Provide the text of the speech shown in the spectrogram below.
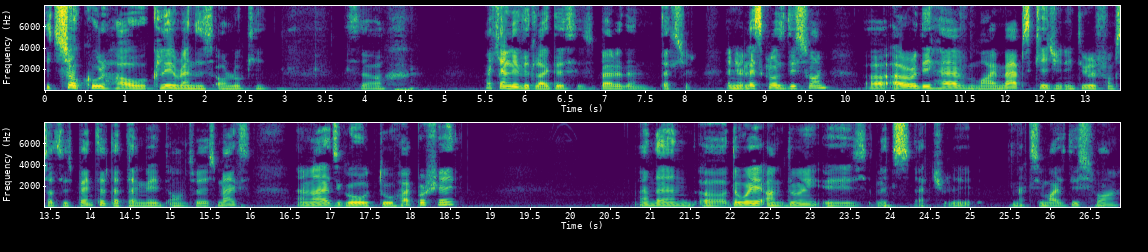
It's so cool how clear renders are looking. So I can leave it like this, it's better than texture. Anyway, let's close this one. Uh, I already have my maps, and interior from Substance Painter that I made on 3ds Max. And let's go to Hypershade. And then uh, the way I'm doing is, let's actually maximize this one.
